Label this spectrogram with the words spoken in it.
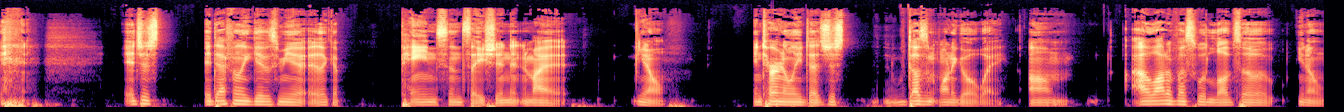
it just it definitely gives me a, like a pain sensation in my you know internally that just doesn't want to go away. Um, a lot of us would love to, you know,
